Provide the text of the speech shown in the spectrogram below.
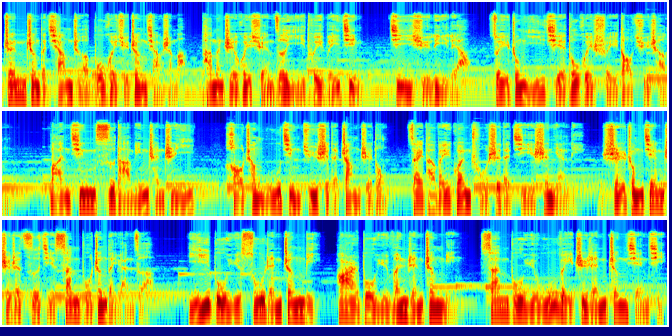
真正的强者不会去争抢什么，他们只会选择以退为进，积蓄力量，最终一切都会水到渠成。晚清四大名臣之一。号称无尽居士的张之洞，在他为官处事的几十年里，始终坚持着自己三不争的原则：一不与俗人争利，二不与文人争名，三不与无位之人争闲气。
